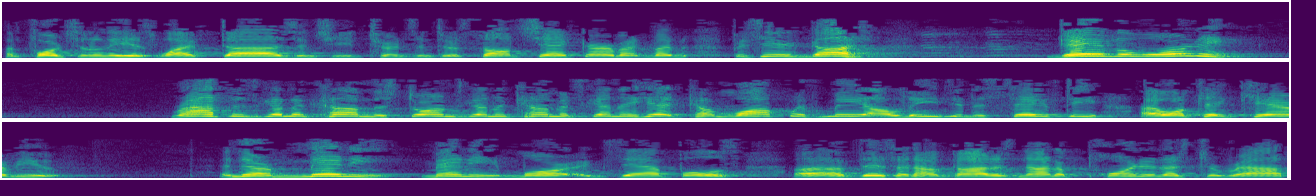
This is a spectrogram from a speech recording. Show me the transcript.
Unfortunately, his wife does, and she turns into a salt shaker. But but but see, God gave the warning. Wrath is going to come. The storm's going to come. It's going to hit. Come walk with me. I'll lead you to safety. I will take care of you. And there are many, many more examples uh, of this and how God has not appointed us to wrath.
